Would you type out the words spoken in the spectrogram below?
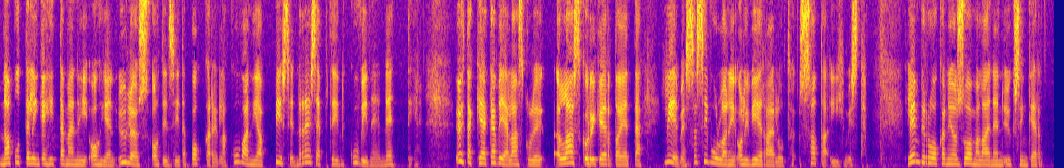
Naputtelin kehittämäni ohjeen ylös, otin siitä pokkarilla kuvan ja pissin reseptin kuvineen nettiin. Yhtäkkiä kävijä laskuri, laskuri kertoi, että liemessä sivullani oli vierailut sata ihmistä. Lempiruokani on suomalainen yksinkert-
